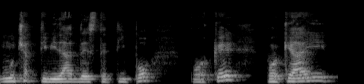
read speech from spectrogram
mucha actividad de este tipo ¿Por qué? Porque hay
